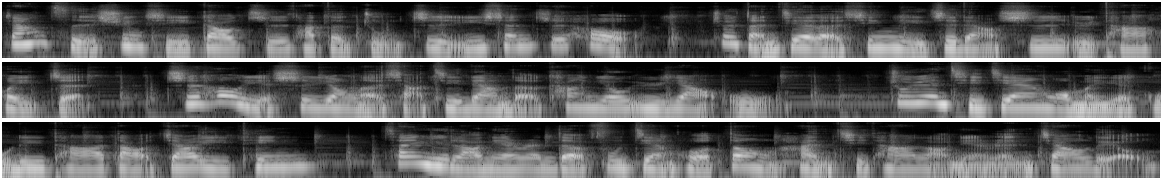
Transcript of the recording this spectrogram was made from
将此讯息告知他的主治医生之后，就转介了心理治疗师与他会诊。之后也试用了小剂量的抗忧郁药物。住院期间，我们也鼓励他到交易厅参与老年人的复健活动，和其他老年人交流。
